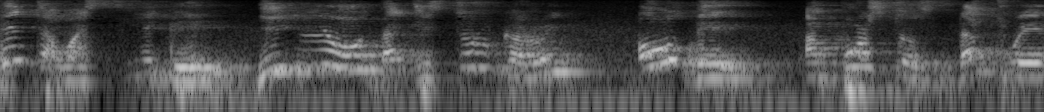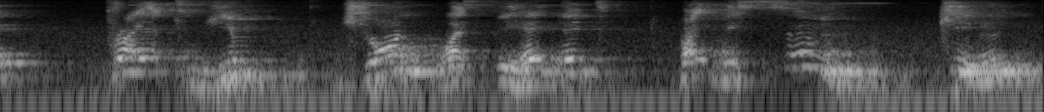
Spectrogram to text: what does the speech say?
Peter was sleeping. He knew that historically, all the apostles that were prior to him, John was beheaded by the same king.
